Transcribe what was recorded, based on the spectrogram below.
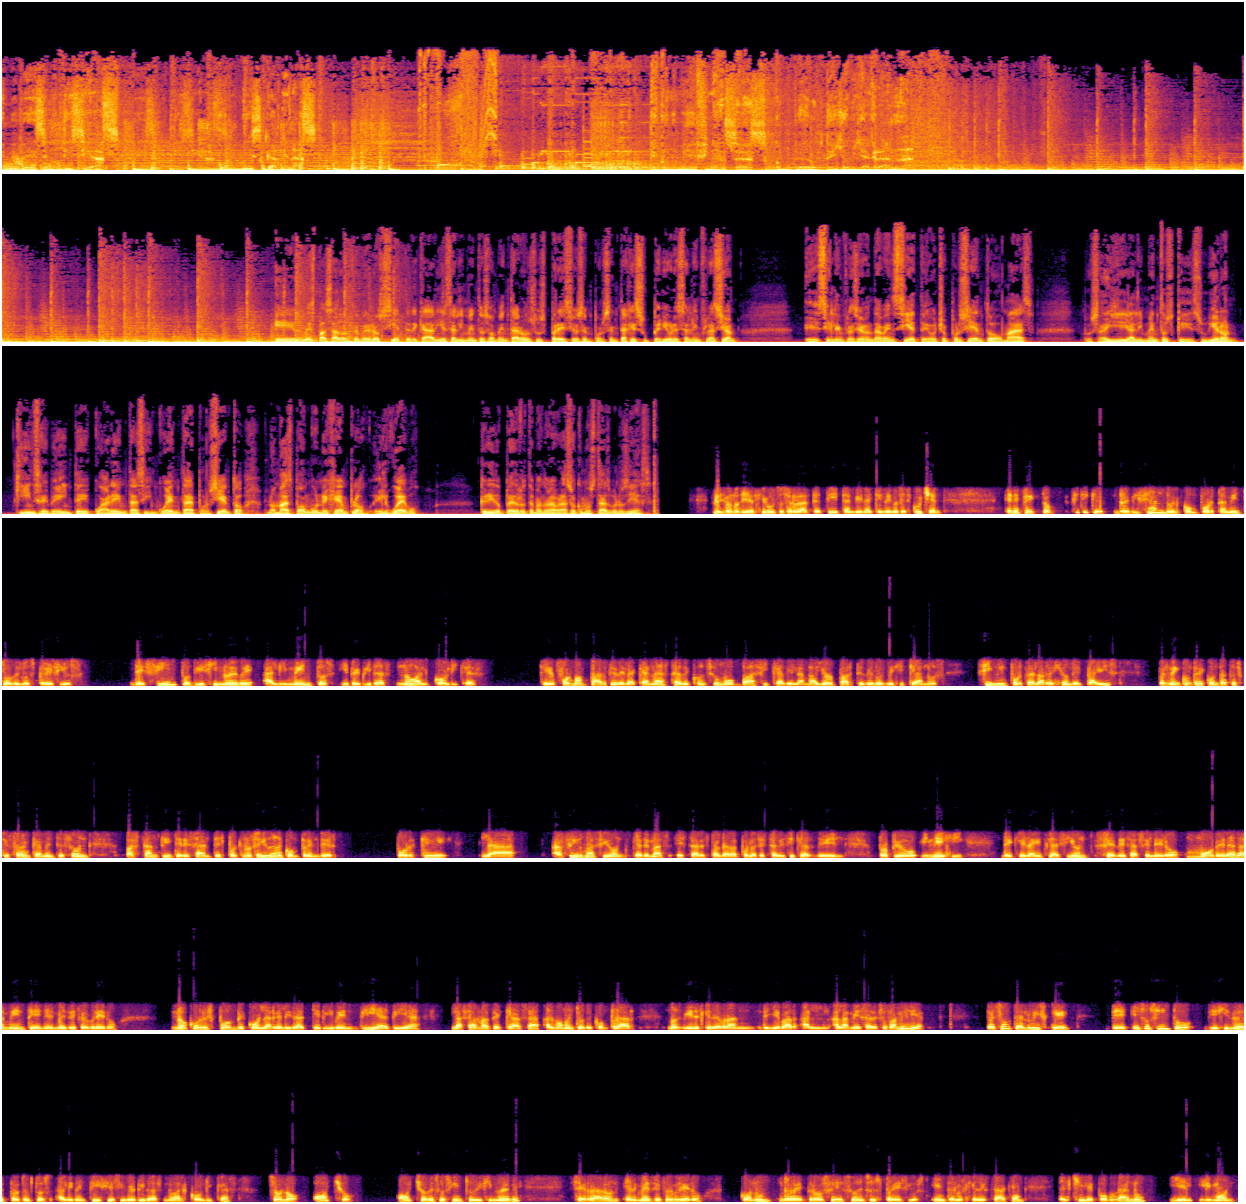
MBS Noticias con Luis Cárdenas. Economía y finanzas con Pedro Tello Villagrán. El mes pasado, en febrero, 7 de cada 10 alimentos aumentaron sus precios en porcentajes superiores a la inflación. Eh, si la inflación andaba en 7, 8% o más, pues hay alimentos que subieron 15, 20, 40, 50%. Nomás pongo un ejemplo, el huevo. Querido Pedro, te mando un abrazo. ¿Cómo estás? Buenos días. Luis, buenos días. Qué gusto saludarte a ti y también a quienes nos escuchen. En efecto, fíjate que revisando el comportamiento de los precios de 119 alimentos y bebidas no alcohólicas que forman parte de la canasta de consumo básica de la mayor parte de los mexicanos, sin importar la región del país, pues me encontré con datos que francamente son bastante interesantes porque nos ayudan a comprender por qué la afirmación, que además está respaldada por las estadísticas del propio INEGI, de que la inflación se desaceleró moderadamente en el mes de febrero, no corresponde con la realidad que viven día a día las amas de casa al momento de comprar los bienes que deberán de llevar al, a la mesa de su familia. Resulta, Luis, que de esos 119 productos alimenticios y bebidas no alcohólicas, solo 8, 8 de esos 119 cerraron el mes de febrero con un retroceso en sus precios, entre los que destacan el chile poblano y el limón.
